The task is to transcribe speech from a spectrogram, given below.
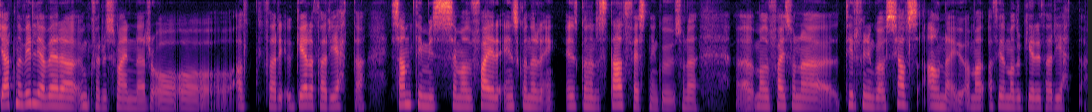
gerna vilja vera umhverfisvænar og, og það, gera það rétta. Samtímis sem að þú fær eins konar, eins konar staðfestningu svona maður fæ svona tilfinningu af sjálfs ánægu af því að maður gerir það rétta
